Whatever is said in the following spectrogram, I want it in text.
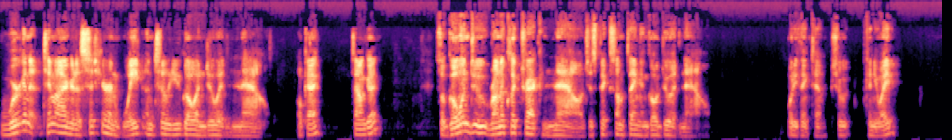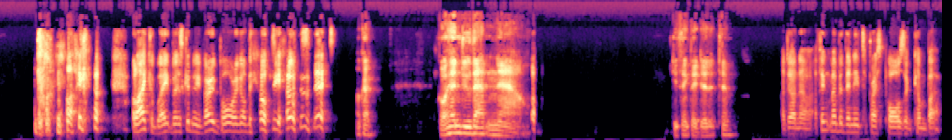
we're going to, Tim and I are going to sit here and wait until you go and do it now. Okay? Sound good? So go and do, run a click track now. Just pick something and go do it now. What do you think, Tim? Should, can you wait? well, I can wait, but it's going to be very boring on the audio, isn't it? Okay. Go ahead and do that now. Do you think they did it, Tim? I don't know. I think maybe they need to press pause and come back.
